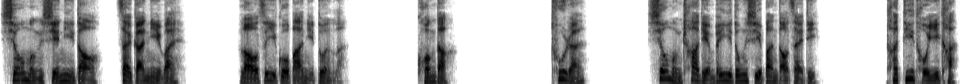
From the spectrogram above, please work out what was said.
萧猛斜睨道：“再敢腻歪，老子一锅把你炖了！”哐当！突然，肖猛差点被一东西绊倒在地。他低头一看，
